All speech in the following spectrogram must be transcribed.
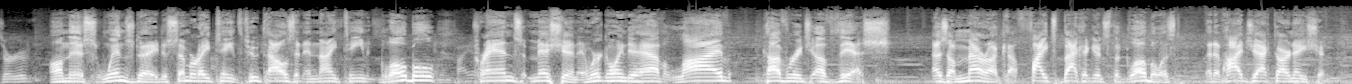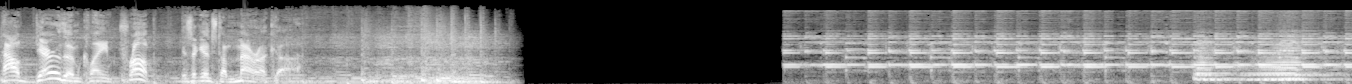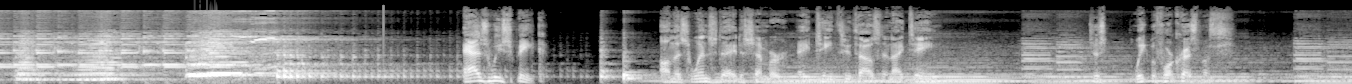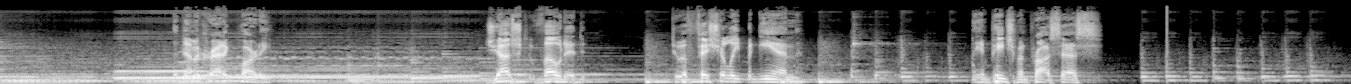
on this Wednesday, December 18th, 2019, global transmission. And we're going to have live coverage of this as America fights back against the globalists that have hijacked our nation. How dare them claim Trump is against America? As we speak, on this Wednesday, December 18th, 2019, just week before Christmas, the Democratic Party just voted to officially begin the impeachment process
